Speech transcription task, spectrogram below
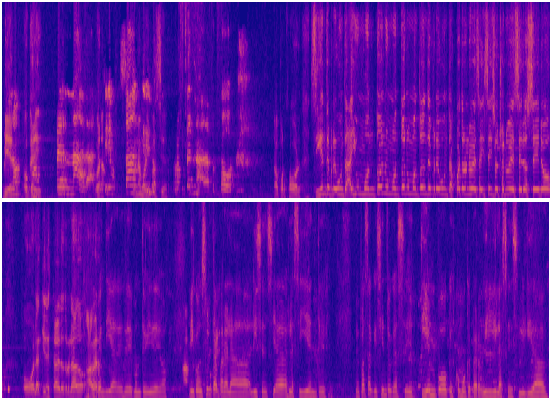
Bien, no ok. romper nada. Con no queremos sangre. con amor y no pasión. romper nada, por favor. No, por favor. Siguiente pregunta. Hay un montón, un montón, un montón de preguntas. 4966-8900. Hola, ¿quién está del otro lado? A ver. Buen día desde Montevideo. Ah, Mi consulta para la licenciada es la siguiente. Me pasa que siento que hace tiempo que es como que perdí la sensibilidad,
